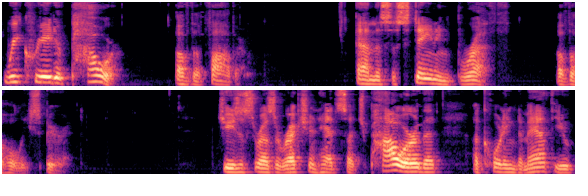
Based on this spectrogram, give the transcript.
recreative power of the Father and the sustaining breath of the Holy Spirit. Jesus' resurrection had such power that, according to Matthew,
